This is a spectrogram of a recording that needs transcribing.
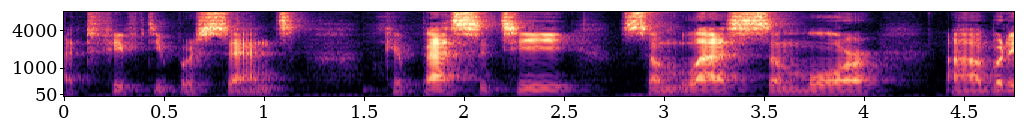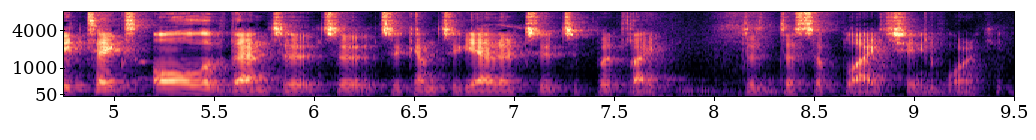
at 50% capacity, some less, some more. Uh, but it takes all of them to, to, to come together to, to put like the, the supply chain working.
